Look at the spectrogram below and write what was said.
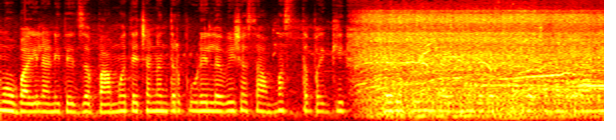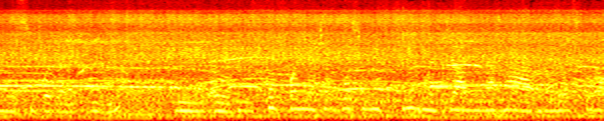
मोबाईल आणि ते जपा. मग त्याच्यानंतर पुढे लविश असा मस्तपैकी एरोप्लेन राईडमध्ये बसला. त्याच्यानंतर आम्ही सुपर राईड केली. की खूप पण याच्यात बसून इतकी मजा आली ना हा आनंद असतो हा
